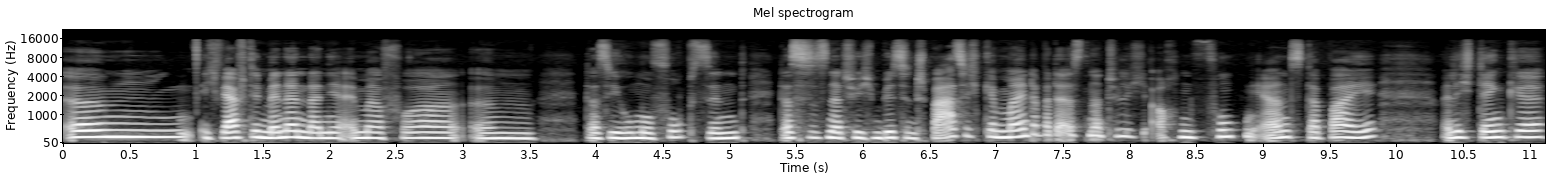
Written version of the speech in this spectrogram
ähm, ich werfe den Männern dann ja immer vor, ähm, dass sie homophob sind. Das ist natürlich ein bisschen spaßig gemeint, aber da ist natürlich auch ein Funken Ernst dabei, weil ich denke,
